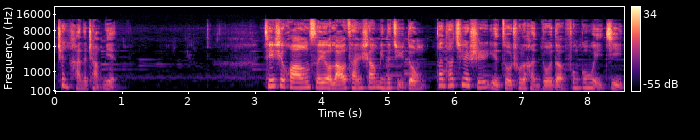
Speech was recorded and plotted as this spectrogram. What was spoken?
震撼的场面。秦始皇虽有劳残伤民的举动，但他确实也做出了很多的丰功伟绩。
